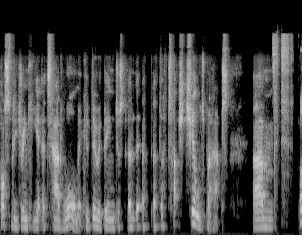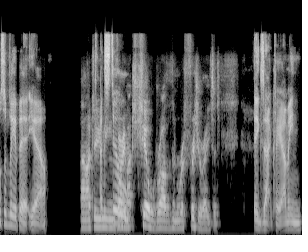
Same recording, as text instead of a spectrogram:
possibly drinking it a tad warm. It could do with being just a, a, a touch chilled, perhaps. Um, Possibly a bit, yeah. and I do And mean still- very much chilled rather than refrigerated. Exactly. I mean,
